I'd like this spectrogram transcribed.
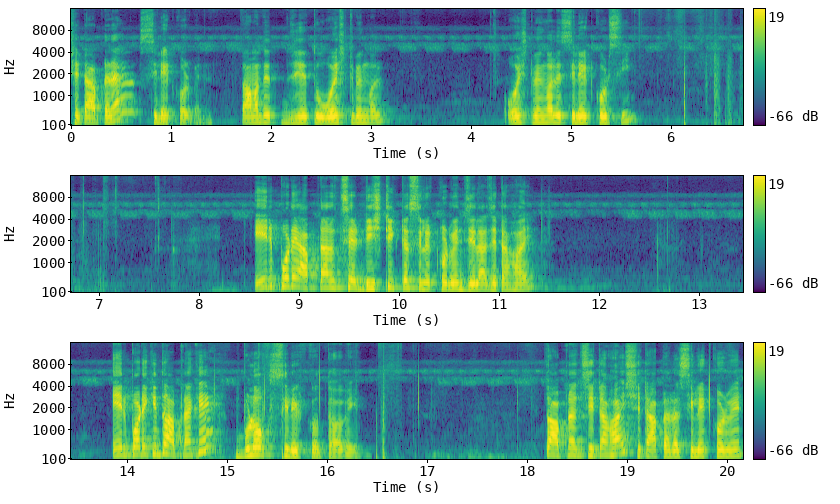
সেটা আপনারা সিলেক্ট করবেন। তো আমাদের যেহেতু ওয়েস্ট বেঙ্গল ওয়েস্ট বেঙ্গলে সিলেক্ট করছি। এরপরে আপনার হচ্ছে ডিস্ট্রিক্টটা সিলেক্ট করবেন, জেলা যেটা হয়। এরপরে কিন্তু আপনাকে ব্লক সিলেক্ট করতে হবে। তো আপনার যেটা হয়, সেটা আপনারা সিলেক্ট করবেন।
